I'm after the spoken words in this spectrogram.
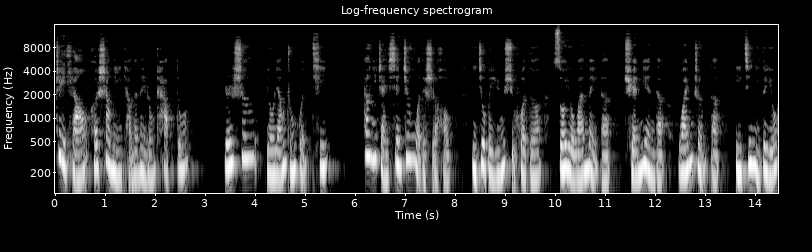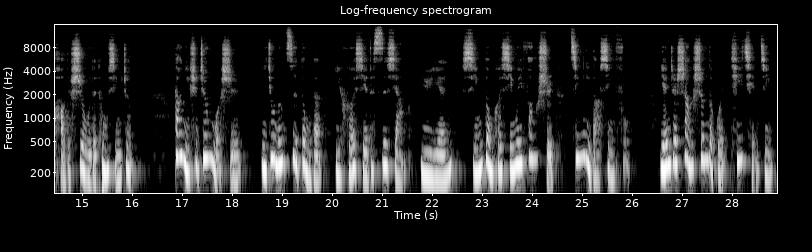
这一条和上面一条的内容差不多。人生有两种滚梯，当你展现真我的时候，你就被允许获得所有完美的、全面的、完整的，以及你对友好的事物的通行证。当你是真我时，你就能自动的以和谐的思想、语言、行动和行为方式经历到幸福，沿着上升的滚梯前进。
